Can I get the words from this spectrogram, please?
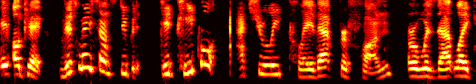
It- okay, this may sound stupid. Did people actually play that for fun, or was that like I-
